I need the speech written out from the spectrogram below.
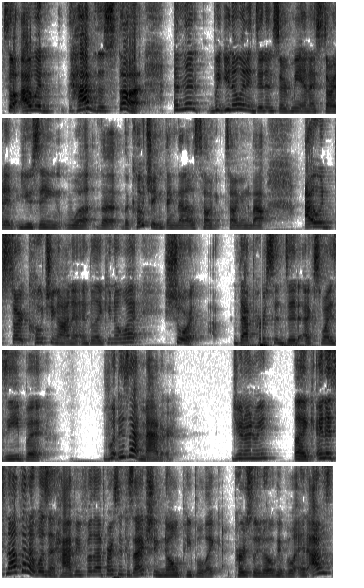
So I would have this thought and then, but you know what? It didn't serve me. And I started using what the, the coaching thing that I was talking, talking about. I would start coaching on it and be like, you know what? Sure. That person did X, Y, Z, but what does that matter? Do you know what I mean? Like, and it's not that I wasn't happy for that person because I actually know people, like personally know people, and I was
